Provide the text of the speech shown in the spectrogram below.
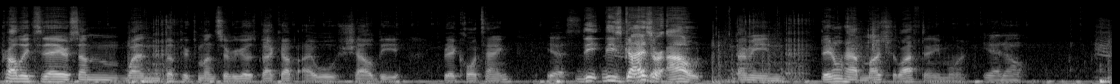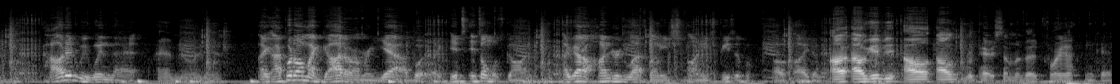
probably today or some when the Pixelmon server goes back up, I will shall be recording. Yes. The, these guys are out. I mean, they don't have much left anymore. Yeah. No. How did we win that? I have no idea. Like I put on my god armor, yeah, but like it's it's almost gone. I got a hundred left on each on each piece of, of item. I'll, I'll give you. I'll I'll repair some of it for you. Okay.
